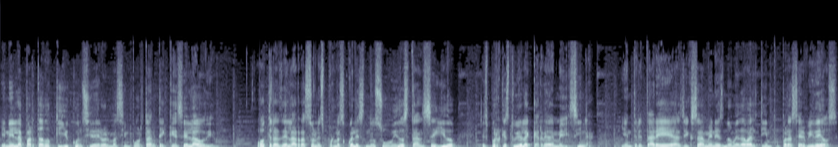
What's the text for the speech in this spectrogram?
en el apartado que yo considero el más importante, que es el audio. Otras de las razones por las cuales no subo videos tan seguido es porque estudio la carrera de medicina, y entre tareas y exámenes no me daba el tiempo para hacer videos.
